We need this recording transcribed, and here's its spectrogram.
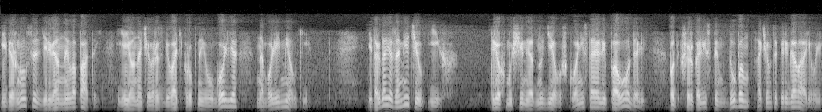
и вернулся с деревянной лопатой. Ее начал разбивать крупные уголья на более мелкие. И тогда я заметил их, трех мужчин и одну девушку. Они стояли поодаль, под широколистым дубом о чем-то переговаривались.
